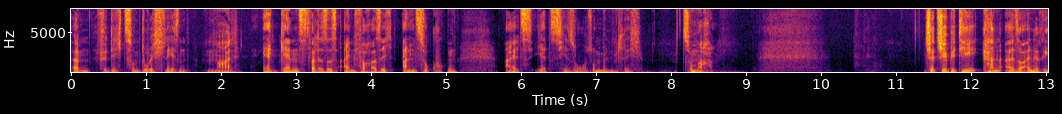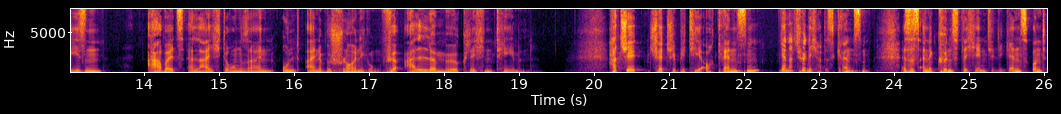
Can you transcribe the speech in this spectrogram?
ähm, für dich zum Durchlesen mal ergänzt, weil es ist einfacher, sich anzugucken, als jetzt hier so, so mündlich zu machen. ChatGPT kann also eine riesen Arbeitserleichterung sein und eine Beschleunigung für alle möglichen Themen. Hat ChatGPT auch Grenzen? Ja, natürlich hat es Grenzen. Es ist eine künstliche Intelligenz und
